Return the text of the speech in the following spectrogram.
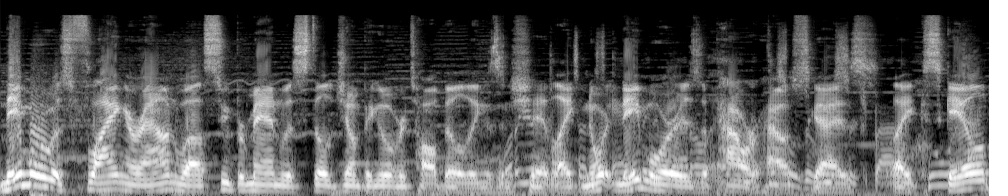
Namor was flying around while Superman was still jumping over tall buildings and shit. Like Nor Namor is a powerhouse, guys. Like scale,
